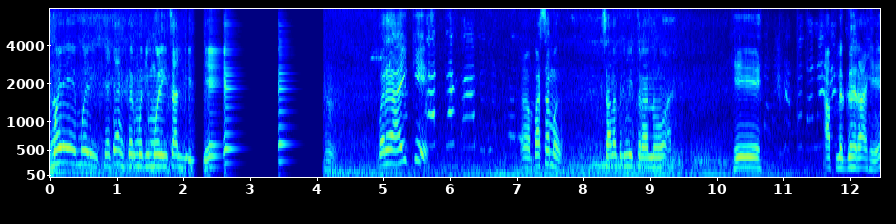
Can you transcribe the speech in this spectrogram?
मळी मळी. त्या टँकरमध्ये मळी चाललेली. बरं ऐक की. बसा मग. चला तर मित्रांनो हे आपलं घर आहे.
